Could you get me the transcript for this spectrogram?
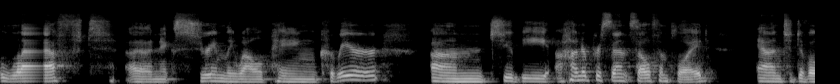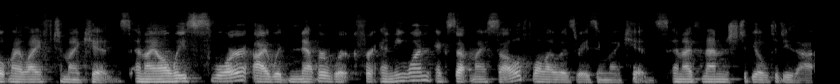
left an extremely well paying career um, to be 100% self employed and to devote my life to my kids. And I always swore I would never work for anyone except myself while I was raising my kids. And I've managed to be able to do that.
